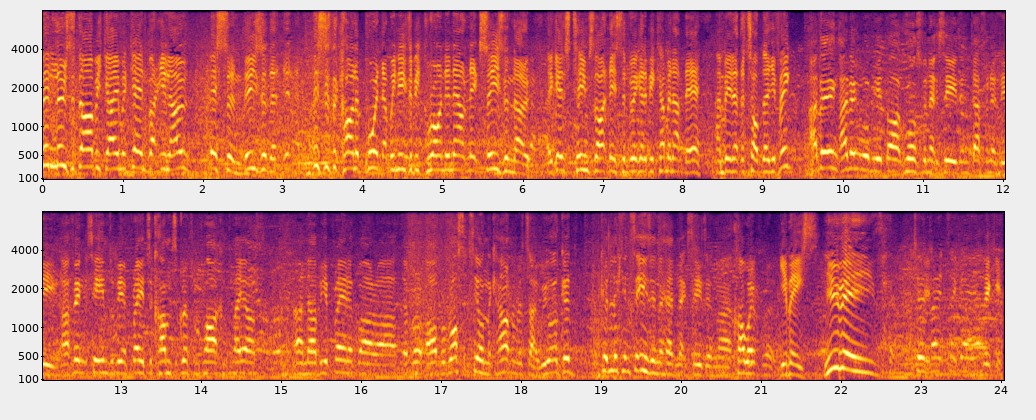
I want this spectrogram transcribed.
Didn't lose the derby game again, but you know, listen, these are the, this is the kind of point that we need to be grinding out next season, though, against teams like this if we're going to be coming up there and being at the top. Don't you think? I think I think we'll be a dark horse for next season, definitely. I think teams will be afraid to come to Griffin Park and play us, and I'll be afraid of our uh, our ferocity on the counter attack. We've got a good good looking season ahead next season. Uh, can't wait for it. You bees. You bees. Cheers, mate. Take care. Thank you.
